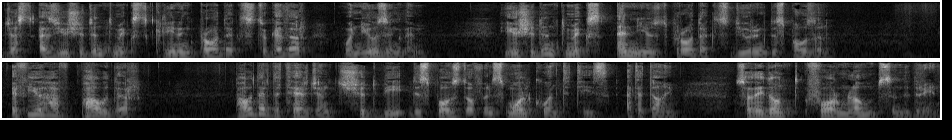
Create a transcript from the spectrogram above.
just as you shouldn't mix cleaning products together when using them, you shouldn't mix unused products during disposal. If you have powder, powder detergent should be disposed of in small quantities at a time so they don't form lumps in the drain.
